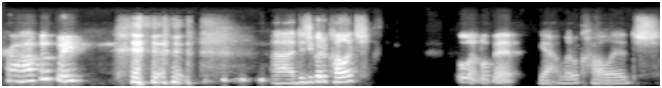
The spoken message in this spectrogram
Probably uh, did you go to college? a little bit. Yeah, a little college.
